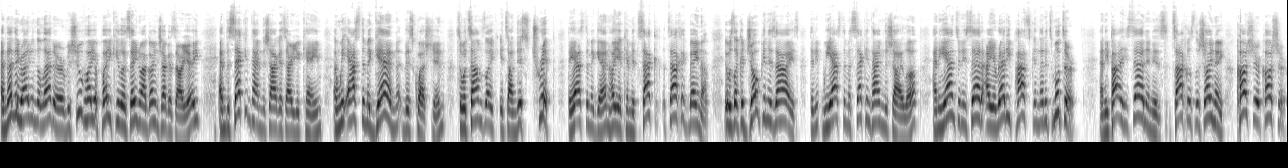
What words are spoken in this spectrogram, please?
And then they write in the letter, Vishuv. And the second time the Shagasarye came, and we asked him again this question. So it sounds like it's on this trip. They asked him again. It was like a joke in his eyes that we asked him a second time the Shaila, and he answered, he said, I already paskin that it's mutter. And he, he said in his Tzachos L'shaynei, kosher, kosher.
